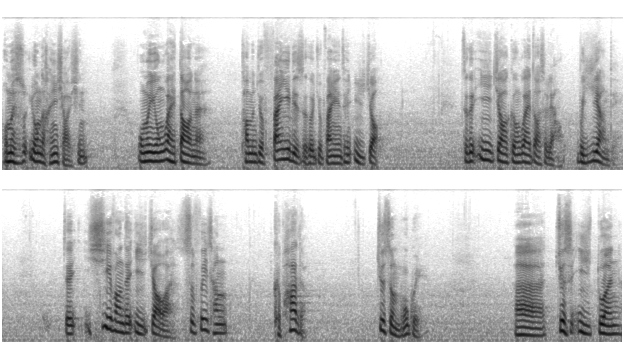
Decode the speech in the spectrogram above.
我们是用的很小心，我们用外道呢，他们就翻译的时候就翻译成异教。这个异教跟外道是两不一样的，在西方的异教啊是非常可怕的，就是魔鬼，啊、就是异端，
